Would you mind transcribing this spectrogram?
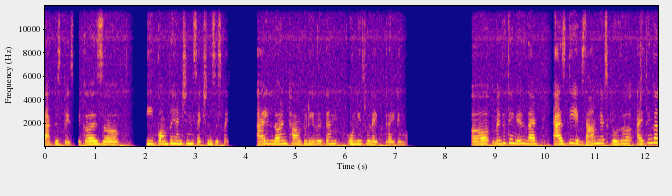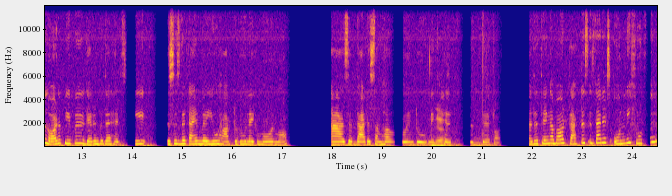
practice based because uh, the comprehension sections especially I learned how to deal with them only through like writing more. Uh, but the thing is that as the exam gets closer, I think a lot of people get into their heads. "Ki, This is the time where you have to do like more mock, as if that is somehow going to like Yeah. help with their process. But the thing about practice is that it's only fruitful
